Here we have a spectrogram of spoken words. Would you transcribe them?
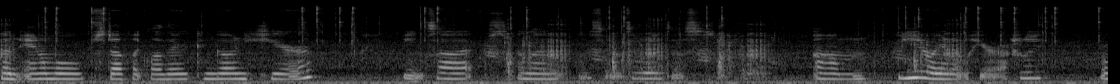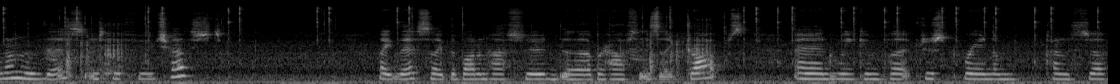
Then animal stuff like leather can go in here bean sacks, and then let's see, let's this. Um, we need a random here actually. We're gonna move this into the food chest. Like this, like the bottom half's food, the upper half is like drops. And we can put just random kind of stuff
